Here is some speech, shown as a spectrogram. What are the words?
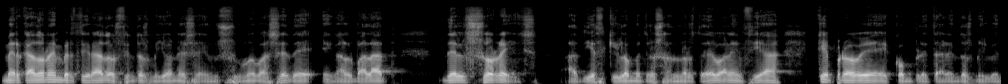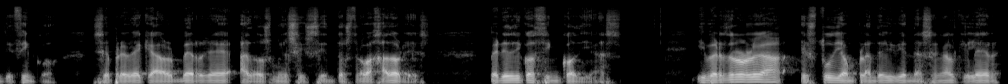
Mercadona invertirá 200 millones en su nueva sede en Albalat del Soreis, a 10 kilómetros al norte de Valencia, que provee completar en 2025 se prevé que albergue a 2.600 trabajadores. Periódico Cinco Días. Iberdrola estudia un plan de viviendas en alquiler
